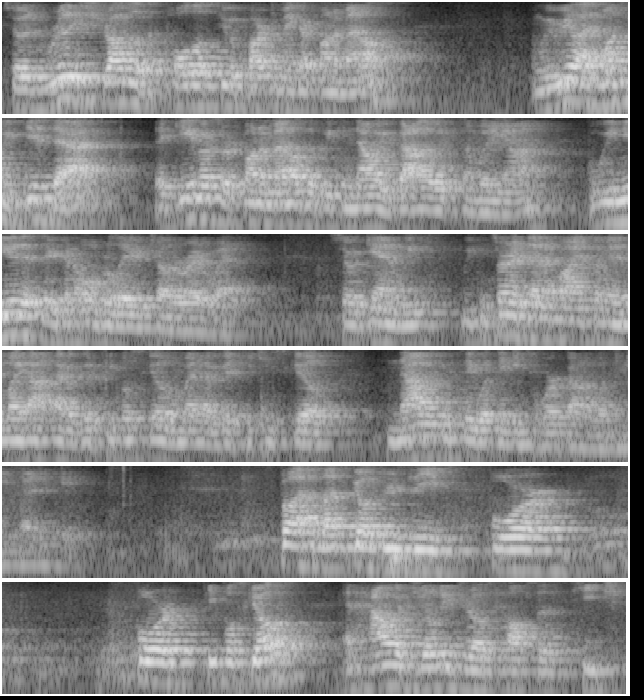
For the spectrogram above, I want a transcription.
So it was really struggled to pull those two apart to make our fundamentals. And we realized once we did that, that gave us our fundamentals that we can now evaluate somebody on, but we knew that they're going to overlay each other right away. So again, we, we can start identifying somebody that might not have a good people skill, who might have a good teaching skill. Now we can say what they need to work on and what they need to educate. But let's go through these four for people skills and how agility drills helps us teach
